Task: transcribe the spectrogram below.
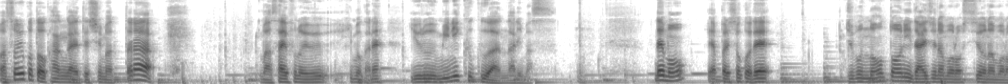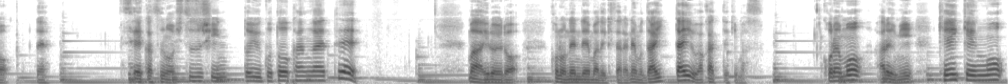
まあ、そういうことを考えてしまったら、まあ、財布の紐がね緩みにくくはなります。でもやっぱりそこで自分の本当に大事なもの必要なものね。生活の必需品ということを考えてまあいろいろこの年齢まで来たらねもう大体分かってきます。これもある意味経験を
